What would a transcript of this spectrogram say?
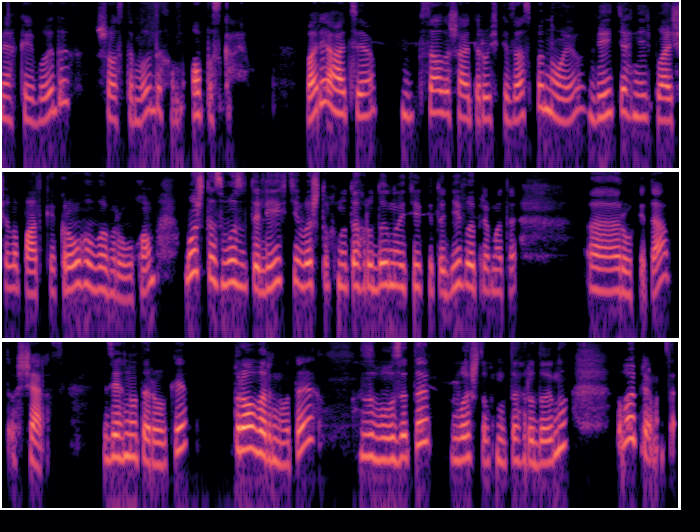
М'який видих. Шостим видихом опускаємо. Варіація. Залишайте ручки за спиною, відтягніть плечі лопатки круговим рухом. Можете звузити лікті, виштовхнути грудину і тільки тоді випрямити руки. Так? Ще раз. Зігнути руки, провернути, звузити, виштовхнути грудину, випрямити.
